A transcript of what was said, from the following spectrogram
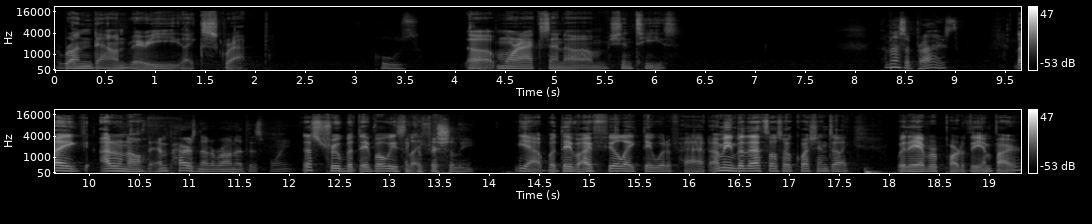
run down, very like scrap. Who's? Uh, Morax and um, Shinti's. I'm not surprised. Like I don't know. The Empire's not around at this point, That's true, but they've always like, like officially. yeah, but they've I feel like they would have had. I mean, but that's also a question to like, were they ever part of the Empire?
